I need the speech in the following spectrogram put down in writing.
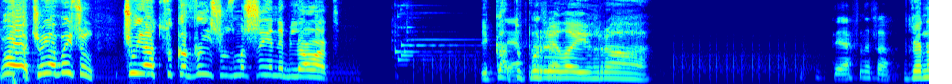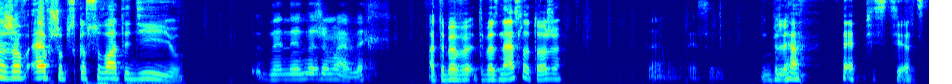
О, чо я вийшов? Чо я, сука, вийшов з машини, блядь? Яка Це тупорила ігра. Ти F нажав? Я нажав F, щоб скасувати дію. Не, не нажимай, бля. А тебе, ви- тебе знесли теж? Та, я. Бля, це пістець.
